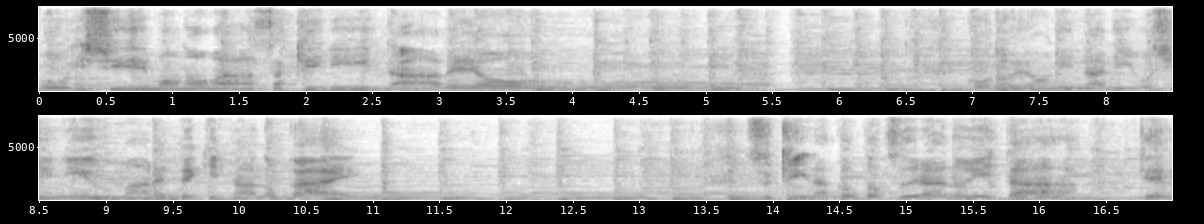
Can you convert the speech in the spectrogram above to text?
美味しいものは先に食べよう。この世に何をしに生まれてきたのかい？好きなこと貫いた結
